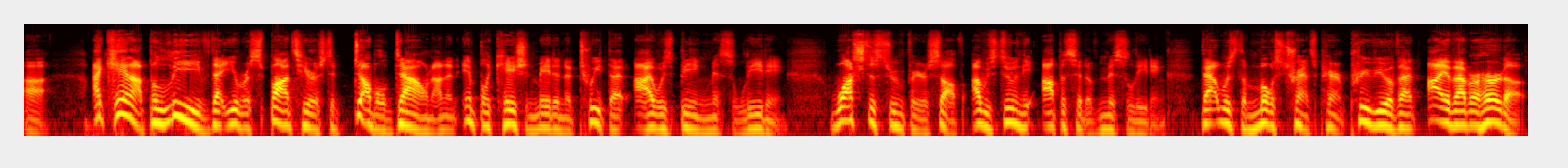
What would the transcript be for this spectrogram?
Uh, I cannot believe that your response here is to double down on an implication made in a tweet that I was being misleading. Watch the stream for yourself. I was doing the opposite of misleading. That was the most transparent preview event I have ever heard of.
